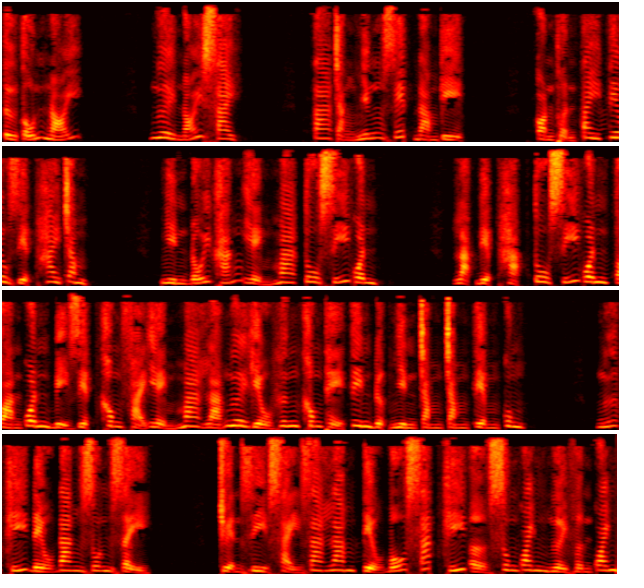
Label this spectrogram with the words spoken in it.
Từ tốn nói. Ngươi nói sai. Ta chẳng những giết đàm kỳ. Còn thuận tay tiêu diệt 200. Nhìn đối kháng hiểm ma tu sĩ quân. Lạc điệp hạp tu sĩ quân toàn quân bị diệt không phải hiểm ma là ngươi Kiều Hưng không thể tin được nhìn chằm chằm tiềm cung. ngữ khí đều đang run rẩy. Chuyện gì xảy ra lam tiểu bố sát khí ở xung quanh người vần quanh.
